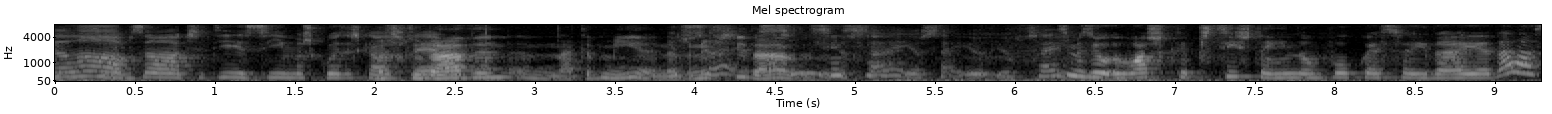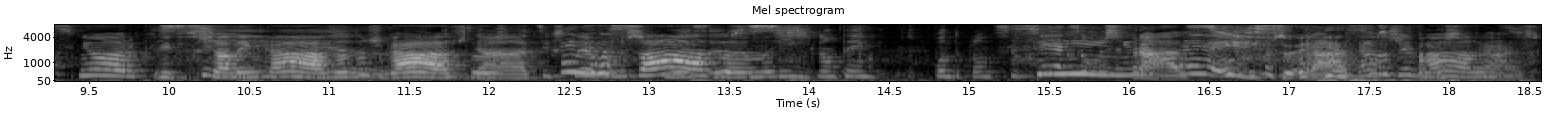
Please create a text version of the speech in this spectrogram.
a sim. Lopes, oh, que chatia, assim, umas coisas que ela Mas escreve. estudada na academia, nas Eu sei, universidades. Sim, eu sei, eu sei, eu, eu sei. Sim, mas eu, eu acho que persiste ainda um pouco essa ideia da senhora que vive Sim, fechada em casa, dos gatos. dos gatos. É engraçada, mas- assim que não tem ponto para onde se Sim, é que são umas frases. é isso, umas é, frases. as escreve umas frases. frases.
